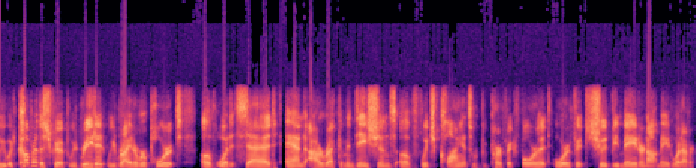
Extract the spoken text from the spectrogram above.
we would cover the script, we'd read it, we'd write a report of what it said and our recommendations of which clients would be perfect for it or if it should be made or not made, whatever.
